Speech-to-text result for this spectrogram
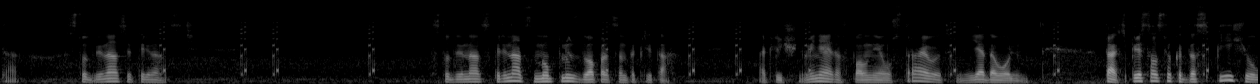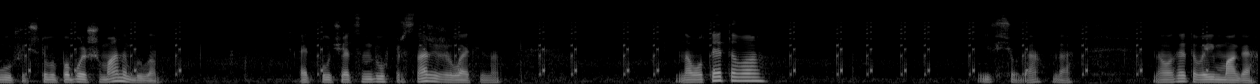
так, 112, 13. 112, 13, но плюс 2% крита. Отлично, меня это вполне устраивает, я доволен. Так, теперь осталось только доспехи улучшить, чтобы побольше маны было. Это получается на двух персонажей желательно. На вот этого. И все, да? Да. На вот этого и мага.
